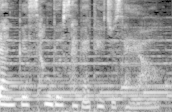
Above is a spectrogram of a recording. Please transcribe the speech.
땅끝 성교사가 되주세요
